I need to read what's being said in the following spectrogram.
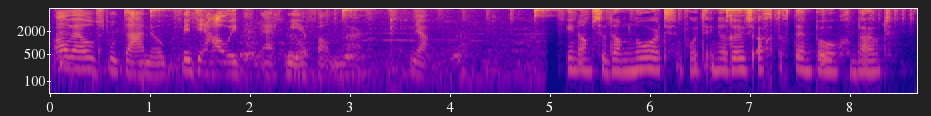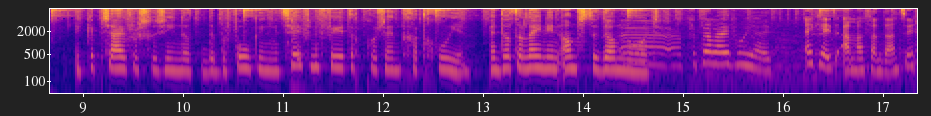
Al wel spontaan ook, vind ik, hou ik eigenlijk meer van. Maar ja. In Amsterdam-Noord wordt in een reusachtig tempo gebouwd. Ik heb cijfers gezien dat de bevolking met 47% gaat groeien. En dat alleen in Amsterdam-Noord. vertel even hoe je heet. Ik heet Amma van Danzig.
